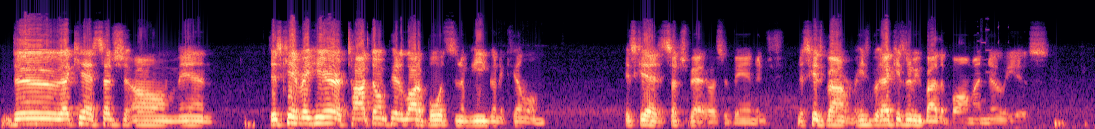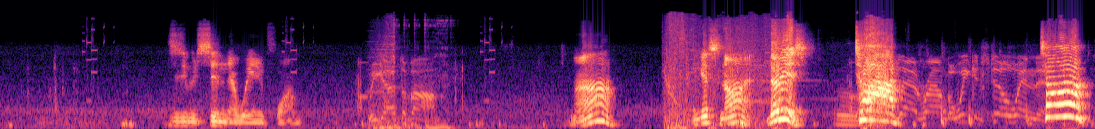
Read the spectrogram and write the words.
Dude, that kid has such. Oh man, this kid right here, Todd don't put a lot of bullets in him. He ain't gonna kill him. This kid has such bad host advantage. This kid's bound. He's that kid's gonna be by the bomb. I know he is. He's been sitting there waiting for him. We got the bomb. Ah, I guess not. There he is. Ooh, Top, That round, but we can still win this. top.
